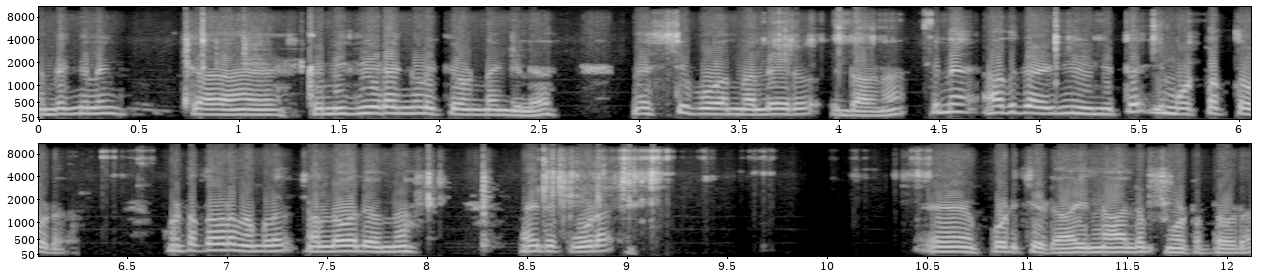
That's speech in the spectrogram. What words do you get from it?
എന്തെങ്കിലും കൃമികീടങ്ങളൊക്കെ ഉണ്ടെങ്കിൽ നശിച്ചു പോകാൻ നല്ലൊരു ഇതാണ്. പിന്നെ അത് കഴിഞ്ഞ് കഴിഞ്ഞിട്ട് ഈ മുട്ടത്തോട്. മുട്ടത്തോട് നമ്മൾ നല്ലപോലെ ഒന്ന് അതിന്റെ കൂടെ പൊടിച്ചിടുക. ഈ നാലും മുട്ടത്തോട്.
